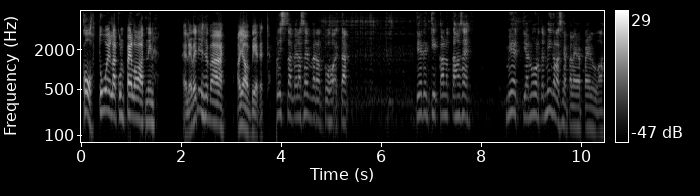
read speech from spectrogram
kohtuilla kun pelaat, niin helvetin hyvää ajanvietettä. Lisää vielä sen verran tuohon, että tietenkin kannattahan se miettiä nuorten, minkälaisia pelejä pelaa.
